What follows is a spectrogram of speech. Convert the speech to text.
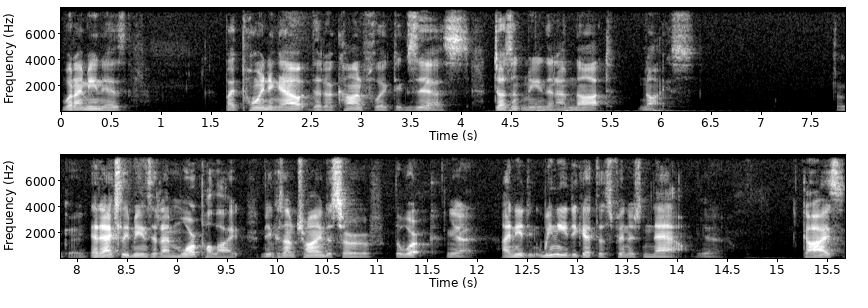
what I mean is by pointing out that a conflict exists doesn't mean that I'm not nice. Okay. It actually means that I'm more polite because I'm trying to serve the work. Yeah. I need to, we need to get this finished now. Yeah. Guys,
